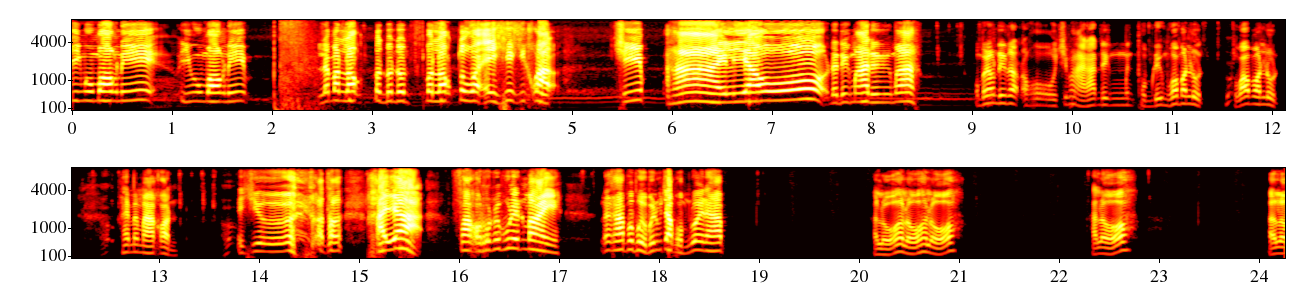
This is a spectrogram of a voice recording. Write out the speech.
ยิงมุมมองนี้ ยิงมุมมองนี้ แล้วมันล็อกมันโดนมันล็อกตัวไอ้เฮียขี้ขวาดชิบหายเลี้ยวเดี๋ยวดึงมาเดี๋ยวดึงมา ผมไม่ต้องดึงหรอกโอ้โหชิบหายแล้วดึงมันผมดึงเพราะมันหลุดผมว่ามันหลุดให้มันมาก่อนไอ้เชื่อเอ้ยขอโทษใครอะฝากขอโทษด้วยผู้เล่นใหม่นะครับเผื่อไม่รู้จักผมด้วยนะครับฮัลโหลฮัลโหลฮัลโหลฮัลโหลฮัลโหล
